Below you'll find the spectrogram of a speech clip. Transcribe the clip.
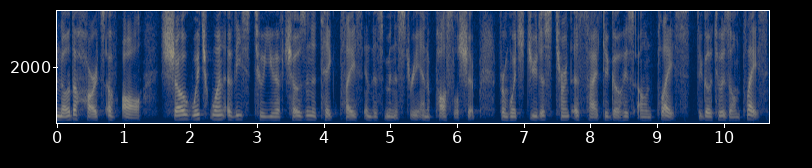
know the hearts of all, show which one of these two you have chosen to take place in this ministry and apostleship from which Judas turned aside to go his own place, to go to his own place.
